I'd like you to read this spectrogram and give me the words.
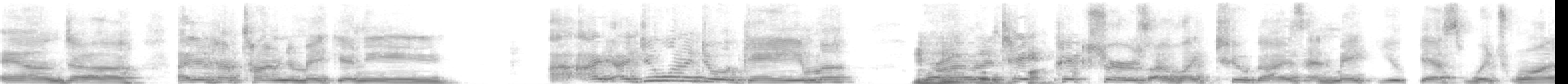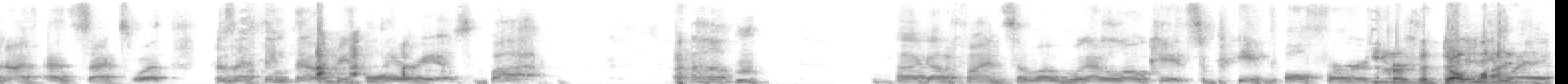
And uh, I didn't have time to make any. I, I do want to do a game where Mhm, I'm going to take fun. pictures of like two guys and make you guess which one I've had sex with because I think that would be hilarious. But um, I got to find some of them. We got to locate some people first. That don't But mind. anyway,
